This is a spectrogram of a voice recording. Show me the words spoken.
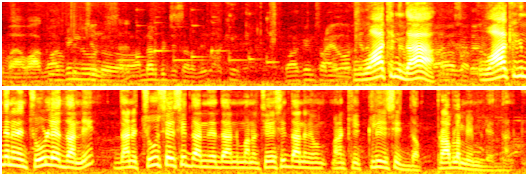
వాకింగ్ అది. వాకింగ్. సంబంధించి వాకింగ్దా? వాకింగ్ నేను చూడలేదు దాన్ని. దాన్ని చూసేసి దాన్ని దాన్ని మనం చేసి దాన్ని మనకి క్లీన్ ఇద్దాం. ప్రాబ్లం ఏం లేదు దానికి.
